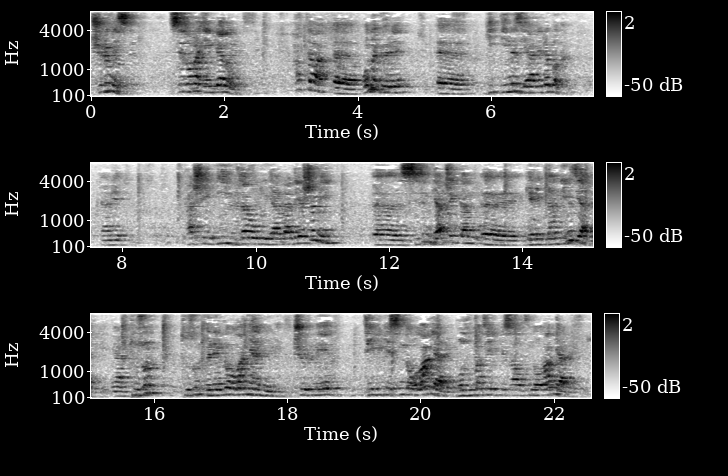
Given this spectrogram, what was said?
çürümesin. Siz ona engel olun. Hatta e, ona göre e, gittiğiniz yerlere bakın. Yani her şeyin iyi, güzel olduğu yerlerde yaşamayın. E, sizin gerçekten e, gereklendiğiniz yerlere gidin. Yani tuzun tuzun önemli olan yerlere gidin. Çürümeye tehlikesinde olan yerlere, bozulma tehlikesi altında olan yerlere gidin.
